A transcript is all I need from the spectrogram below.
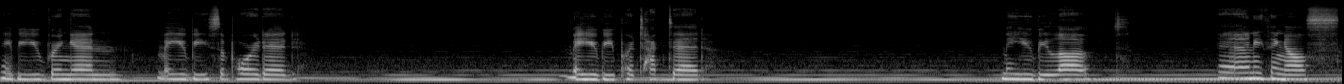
Maybe you bring in, may you be supported, may you be protected, may you be loved, anything else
